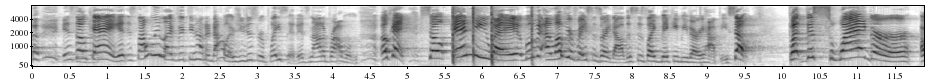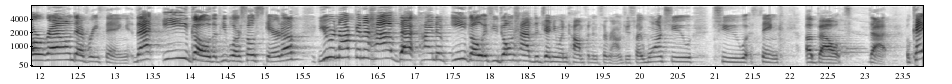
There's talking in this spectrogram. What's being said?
it's okay. It's only like fifteen hundred dollars. You just replace it. It's not a problem. Okay. So anyway, moving. I love your faces right now. This is like making me very happy. So. But the swagger around everything, that ego that people are so scared of, you're not gonna have that kind of ego if you don't have the genuine confidence around you. So I want you to think about that. Okay?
